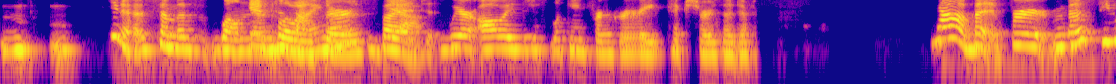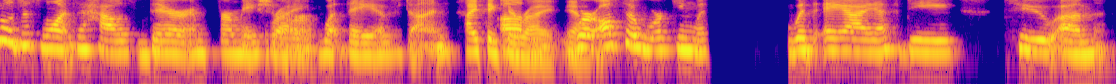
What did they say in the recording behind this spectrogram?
you know some of well-known designers but yeah. we're always just looking for great pictures of different yeah, but for most people, just want to house their information right. or what they have done. I think you're um, right. Yeah. We're also working with with AIFD to um,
